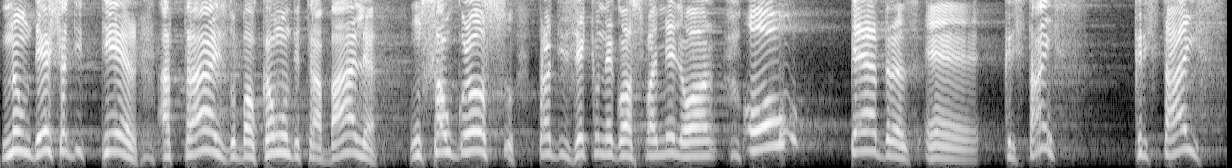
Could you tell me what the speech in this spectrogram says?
Não deixa de ter atrás do balcão onde trabalha um sal grosso para dizer que o negócio vai melhor, ou pedras, é, cristais, cristais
